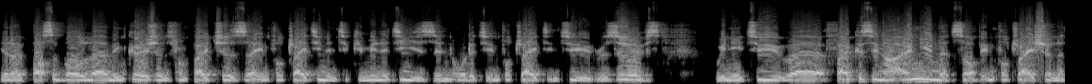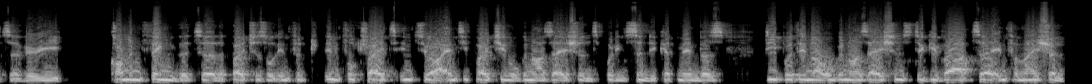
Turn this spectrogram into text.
you know, possible um, incursions from poachers uh, infiltrating into communities in order to infiltrate into reserves. We need to uh, focus in our own units of infiltration. It's a very common thing that uh, the poachers will infiltrate into our anti-poaching organizations, putting syndicate members deep within our organizations to give out uh, information.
